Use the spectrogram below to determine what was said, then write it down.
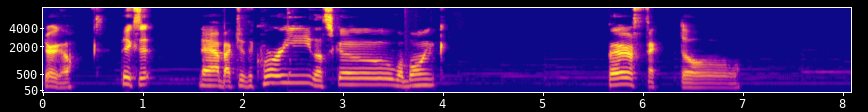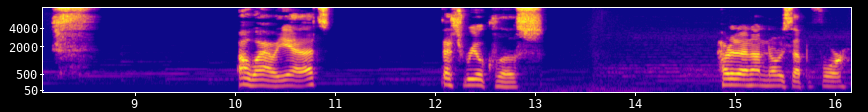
There you go. Fix it. Now back to the quarry. Let's go. Waboink. Perfecto. Oh wow, yeah, that's that's real close. How did I not notice that before?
